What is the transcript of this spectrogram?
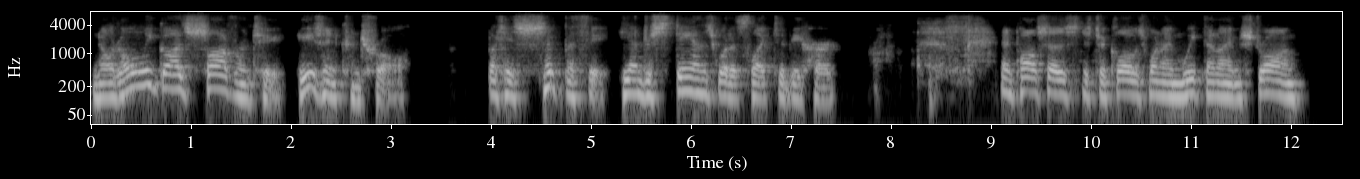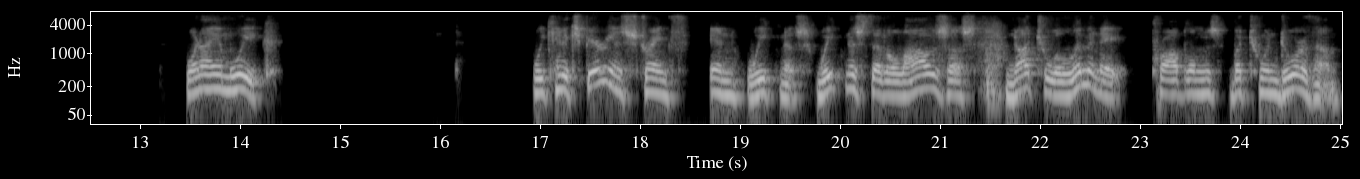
not only God's sovereignty, he's in control, but his sympathy. He understands what it's like to be hurt. And Paul says, just to close, when I'm weak, then I'm strong when I am weak, we can experience strength in weakness, weakness that allows us not to eliminate problems, but to endure them.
